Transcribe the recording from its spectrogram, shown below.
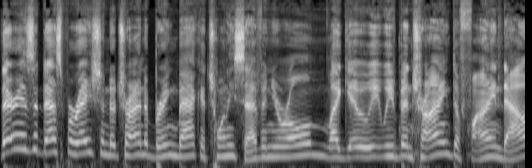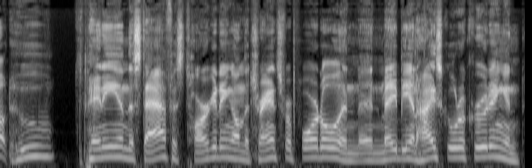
there is a desperation to trying to bring back a 27 year old. Like we, we've been trying to find out who Penny and the staff is targeting on the transfer portal and, and maybe in high school recruiting. And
